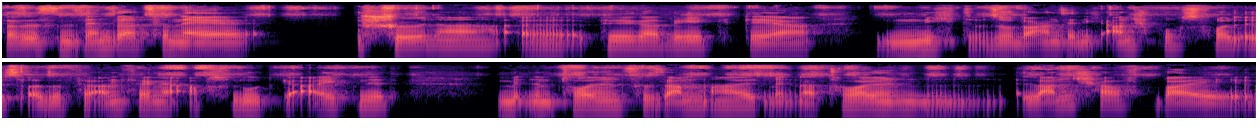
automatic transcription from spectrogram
Das ist ein sensationell schöner äh, Pilgerweg, der nicht so wahnsinnig anspruchsvoll ist, also für Anfänger absolut geeignet, mit einem tollen Zusammenhalt, mit einer tollen Landschaft, bei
